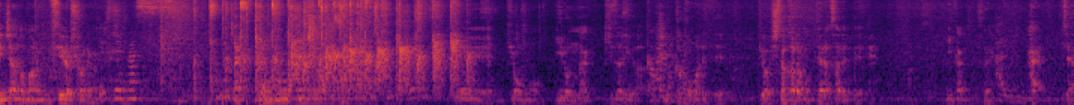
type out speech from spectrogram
ケンちゃんのマナです。よろしくお願いします。はい。えー今日もいろんな機材が囲まれて、今日は下からも照らされていい感じですね。はいはい。じゃあ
